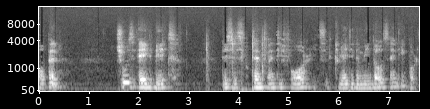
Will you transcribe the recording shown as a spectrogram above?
Open. Choose 8-bit this is 1024 it's created in windows and import.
